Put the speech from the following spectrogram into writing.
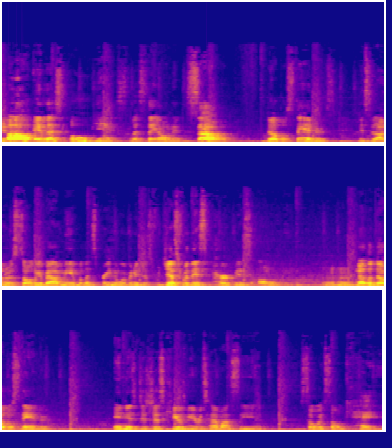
You know? Oh, and let's oh yes, let's stay on it. So, double standards. This is I know it's solely about men, but let's bring the women in just for just for this purpose only. Mm-hmm. Another double standard, and this just just kills me every time I see it. So it's okay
